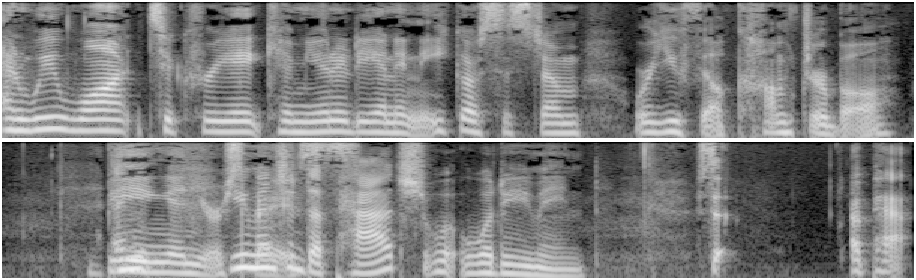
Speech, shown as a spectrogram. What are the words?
And we want to create community and an ecosystem where you feel comfortable being in your space. You mentioned a patch. What, what do you mean? A patch.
